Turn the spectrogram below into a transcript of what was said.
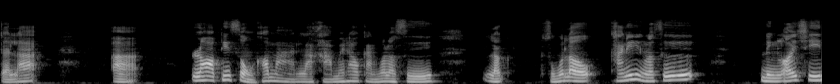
แต่ละรอบที่ส่งเข้ามาราคาไม่เท่ากันว่าเราซื้อแล้วสมมติเราครั้งที่หนึ่งเราซื้อ 100 ชิ้น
